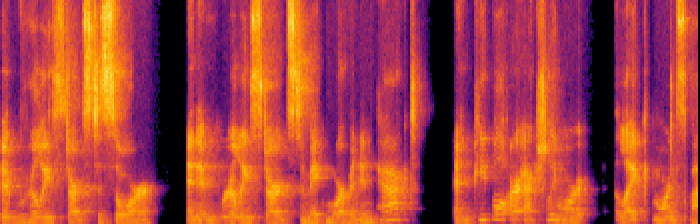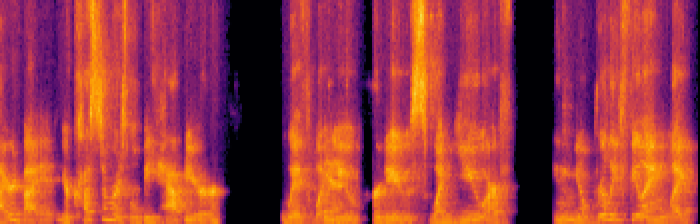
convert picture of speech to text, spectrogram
it really starts to soar and it mm-hmm. really starts to make more of an impact and people are actually more like more inspired by it your customers will be happier with what yeah. you produce when you are you know really feeling like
